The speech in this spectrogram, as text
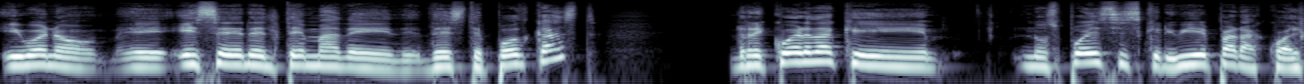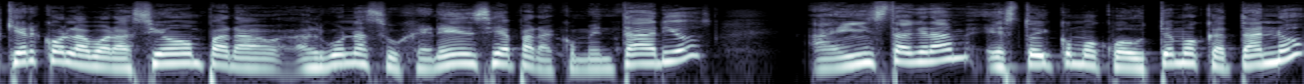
Y bueno, eh, ese era el tema de este podcast. Recuerda que nos puedes escribir para cualquier colaboración, para alguna sugerencia, para comentarios. A Instagram estoy como Cuauhtémoc Catano.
